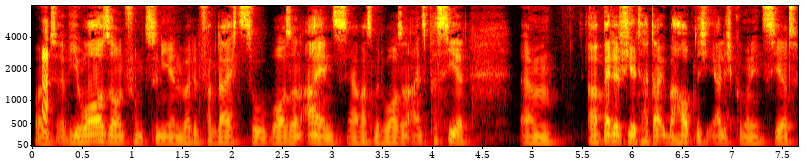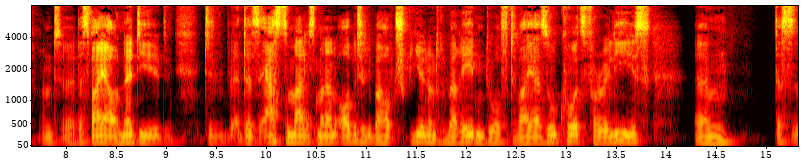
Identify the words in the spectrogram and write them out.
Und äh, wie Warzone funktionieren wird im Vergleich zu Warzone 1, ja, was mit Warzone 1 passiert. Ähm, aber Battlefield hat da überhaupt nicht ehrlich kommuniziert. Und äh, das war ja auch ne, die, die, das erste Mal, dass man dann Orbital überhaupt spielen und drüber reden durfte, war ja so kurz vor Release. Ähm, das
